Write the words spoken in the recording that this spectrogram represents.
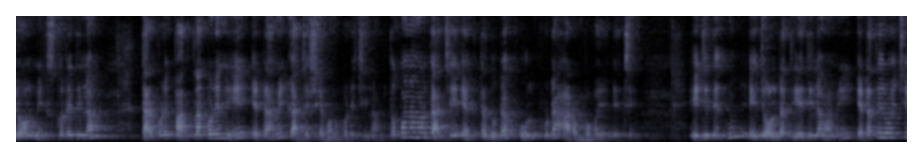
জল মিক্স করে দিলাম। তারপরে পাতলা করে নিয়ে এটা আমি গাছে সেবন করেছিলাম। তখন আমার গাছে একটা দুটা ফুল ফোটা আরম্ভ হয়ে গেছে। এই যে দেখুন, এই জলটা দিয়ে দিলাম আমি। এটাতে রয়েছে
